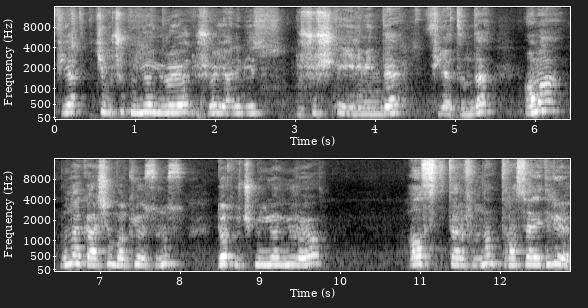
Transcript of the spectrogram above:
fiyat 2,5 milyon euroya düşüyor. Yani bir düşüş eğiliminde fiyatında. Ama buna karşın bakıyorsunuz 4,5 milyon euro Hull City tarafından transfer ediliyor.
